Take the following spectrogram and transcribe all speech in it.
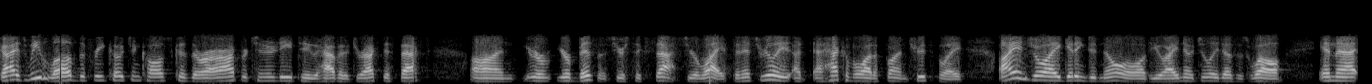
Guys, we love the free coaching calls because they're our opportunity to have a direct effect on your your business, your success, your life, and it's really a, a heck of a lot of fun. Truthfully, I enjoy getting to know all of you. I know Julie does as well. In that,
